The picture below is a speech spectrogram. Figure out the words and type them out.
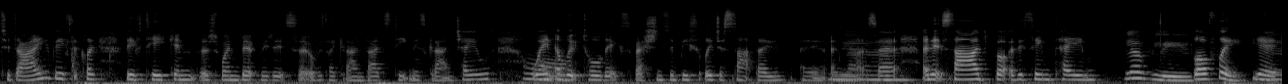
to die. Basically, they've taken. There's one bit where it's uh, obviously granddad's taking his grandchild, went and looked at all the exhibitions and basically just sat down, uh, and that's it. And it's sad, but at the same time, Lovely. lovely. Yeah. Yeah.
